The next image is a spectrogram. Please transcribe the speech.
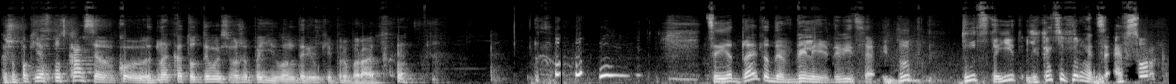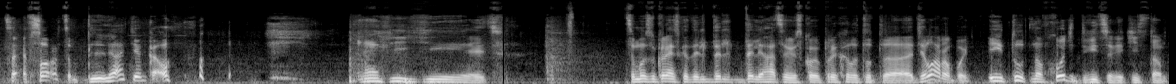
Кажу, поки я спускався, на кото дивився, вже поїли, на тарілки прибирають. Це я знаєте, де в Бельгії, дивіться. І тут, тут стоїть. Яка це фура? Це F40? Це F40? Це блядь, яка. Офігеть. Це ми з української делегації військової приїхали тут е, діла робити. І тут на вході, дивіться, в якийсь там.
